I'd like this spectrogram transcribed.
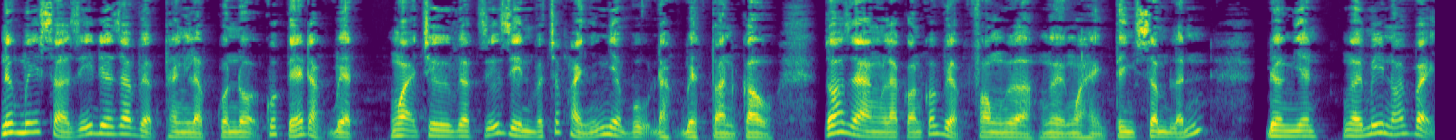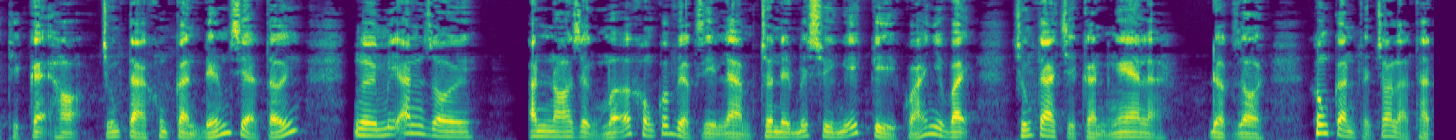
Nước mỹ sở dĩ đưa ra việc thành lập quân đội quốc tế đặc biệt ngoại trừ việc giữ gìn và chấp hành những nhiệm vụ đặc biệt toàn cầu, rõ ràng là còn có việc phòng ngừa người ngoài hành tinh xâm lấn. Đương nhiên, người mỹ nói vậy thì kệ họ, chúng ta không cần đếm xỉa tới. Người mỹ ăn rồi, ăn no rừng mỡ không có việc gì làm cho nên mới suy nghĩ kỳ quá như vậy. Chúng ta chỉ cần nghe là được rồi, không cần phải cho là thật.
